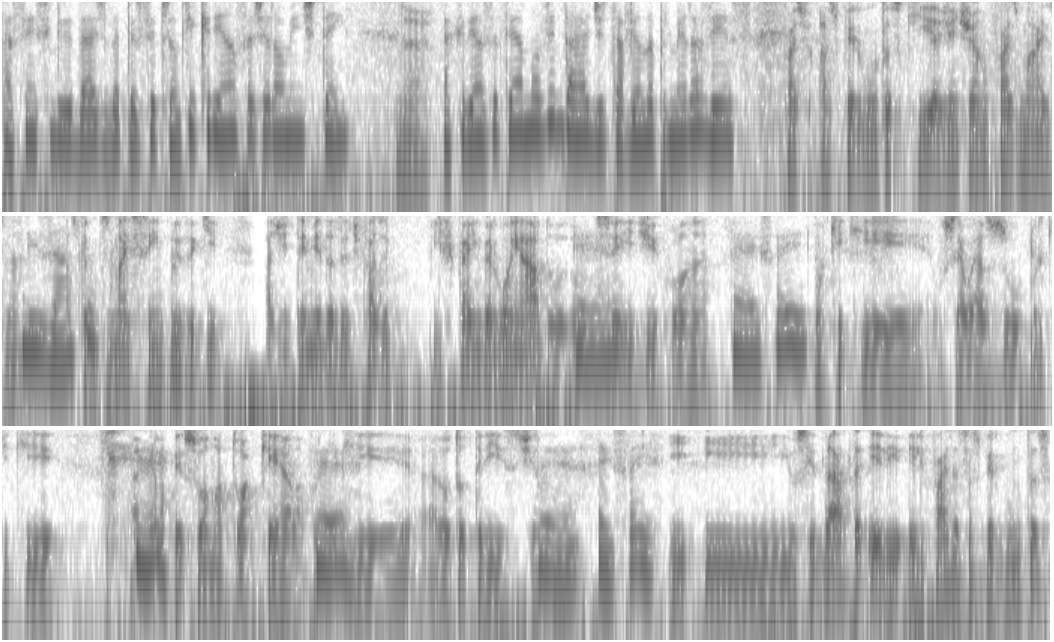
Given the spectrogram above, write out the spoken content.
A sensibilidade da percepção, que criança geralmente tem. É. A criança tem a novidade, está vendo a primeira vez. Faz as perguntas que a gente já não faz mais, né? As Exato. perguntas mais simples e que a gente tem medo às vezes de fazer e ficar envergonhado ou É. de ser ridículo, né? É isso aí. Por que, que o céu é azul? Por que, que aquela pessoa matou aquela? Por que, É. que eu tô triste, né? É, é isso aí. E, e- e o Siddhartha, ele, ele faz essas perguntas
